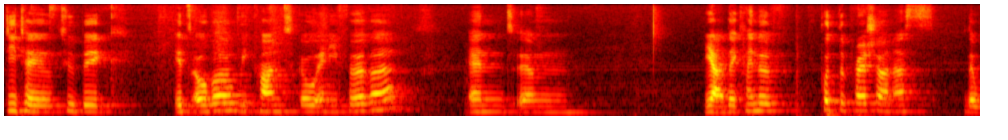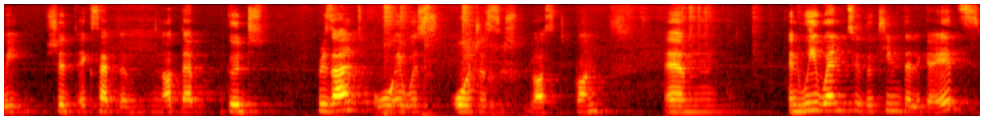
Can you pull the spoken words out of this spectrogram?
detailed, too big. It's over. We can't go any further. And um, yeah, they kind of put the pressure on us that we should accept a not that good result, or it was all just lost, gone. Um, and we went to the team delegates,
